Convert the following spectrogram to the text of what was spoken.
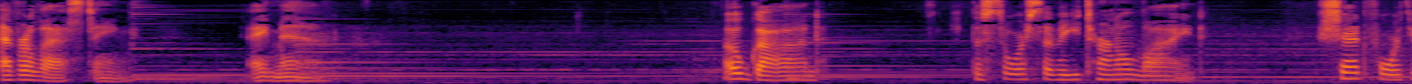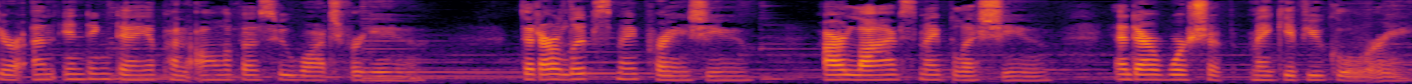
everlasting. Amen. O God, the source of eternal light, shed forth your unending day upon all of us who watch for you, that our lips may praise you, our lives may bless you, and our worship may give you glory.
